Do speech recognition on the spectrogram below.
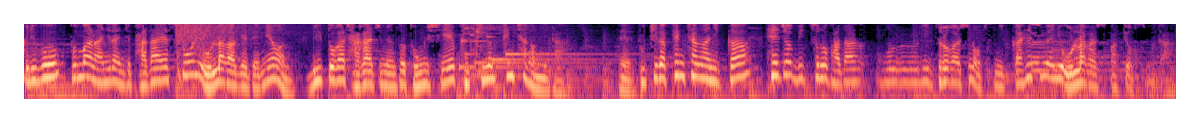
그리고 뿐만 아니라 이제 바다의 수온이 올라가게 되면 밀도가 작아지면서 동시에 부피는 팽창합니다. 예, 부피가 팽창하니까 해저 밑으로 바닷물이 들어갈 수는 없으니까 해수면이 올라갈 수밖에 없습니다.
